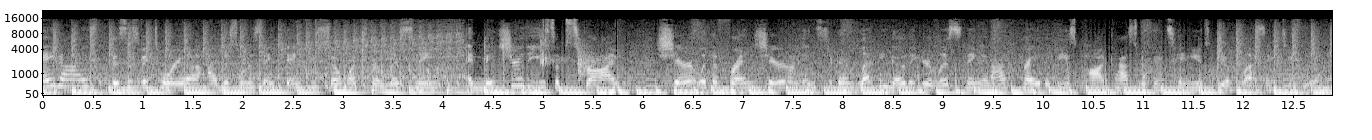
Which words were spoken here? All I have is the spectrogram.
Hey guys, this is Victoria. I just want to say thank you so much for listening and make sure that you subscribe, share it with a friend, share it on Instagram. Let me know that you're listening, and I pray that these podcasts will continue to be a blessing to you.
